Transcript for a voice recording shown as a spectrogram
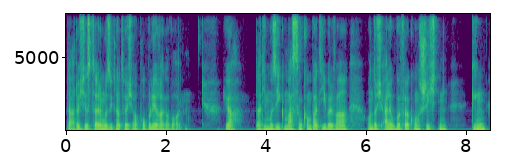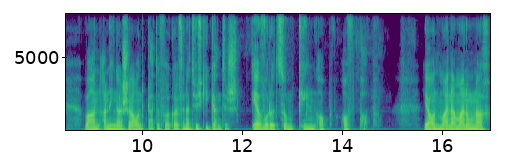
dadurch ist seine Musik natürlich auch populärer geworden. Ja, da die Musik massenkompatibel war und durch alle Bevölkerungsschichten ging, waren Anhängerschar und Plattenverkäufe natürlich gigantisch. Er wurde zum King of, of Pop. Ja, und meiner Meinung nach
